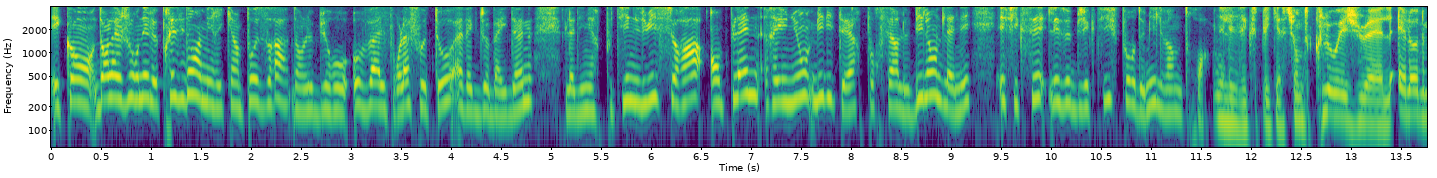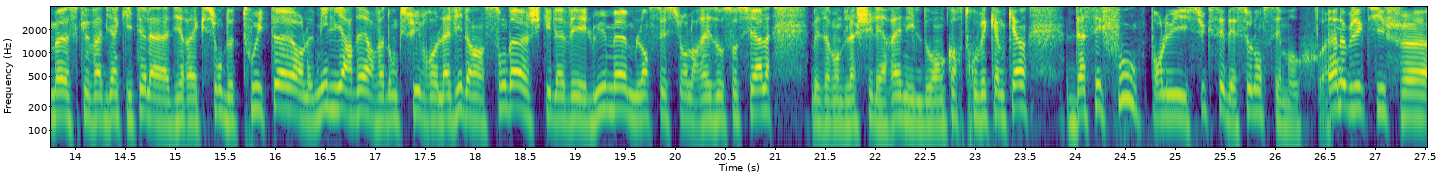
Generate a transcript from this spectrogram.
Et quand, dans la journée, le président américain posera dans le bureau ovale pour la photo avec Joe Biden, Vladimir Poutine, lui, sera en pleine réunion militaire pour faire le bilan de l'année et fixer les objectifs pour 2023. Et les explications de Chloé Juel. Elon Musk va bien quitter la direction de Twitter. Le milliardaire va donc suivre l'avis d'un sondage qu'il avait lui-même lancé sur le réseau social. Mais avant de lâcher les rênes, il doit encore trouver quelqu'un d'assez fou pour lui succéder, selon ses mots. Un objectif euh,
